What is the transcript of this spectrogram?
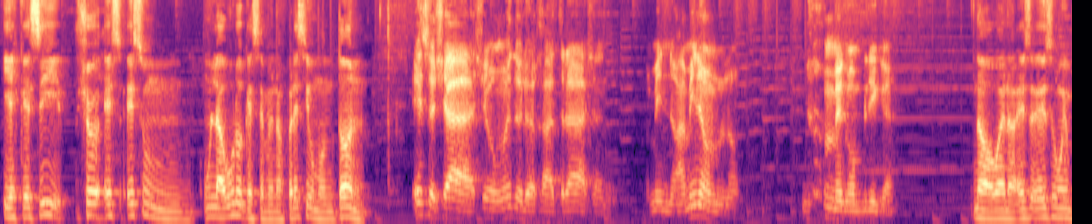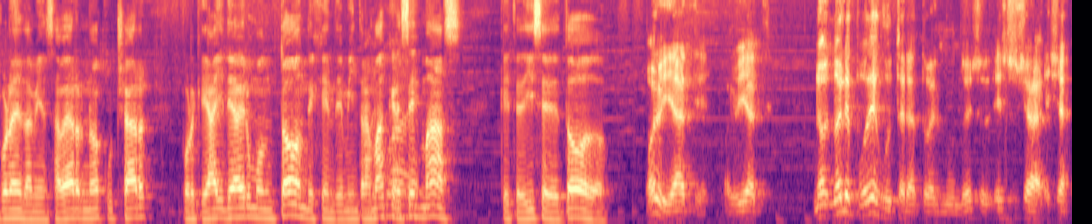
Y es que sí, yo es, es un, un laburo que se menosprecia un montón eso ya llega un momento y lo deja atrás. a mí, no, a mí no, no, me complica. No, bueno, eso, es muy importante también, saber no escuchar, porque hay de haber un montón de gente. Mientras más creces, más que te dice de todo. Olvídate, olvídate. No, no le podés gustar a todo el mundo. Eso, eso ya, ya,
